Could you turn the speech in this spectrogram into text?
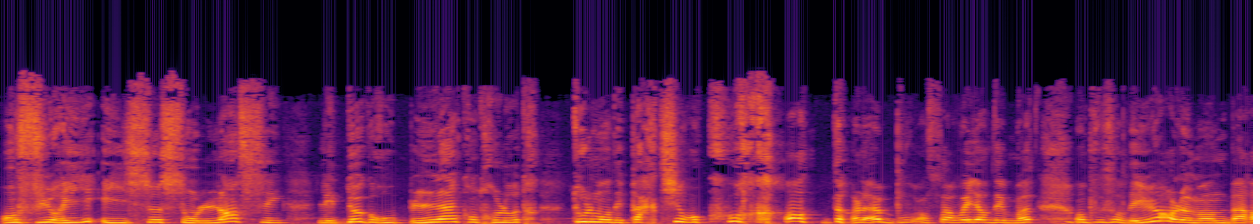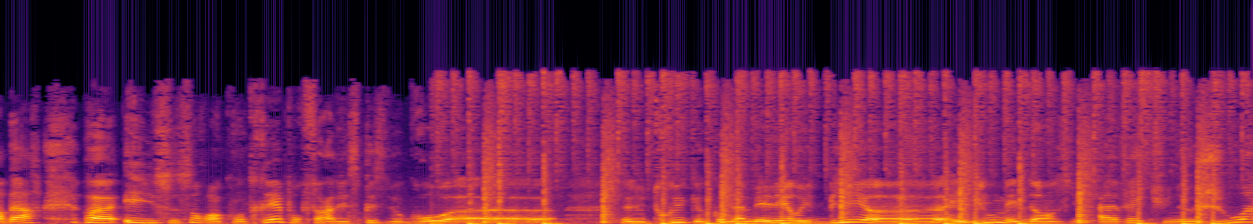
en furie et ils se sont lancés les deux groupes l'un contre l'autre. Tout le monde est parti en courant dans la boue en s'envoyant des mottes, en poussant des hurlements de barbares. Euh, et ils se sont rencontrés pour faire un espèce de gros euh, euh, truc comme la mêlée rugby euh, et tout, mais dans une, avec une joie.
